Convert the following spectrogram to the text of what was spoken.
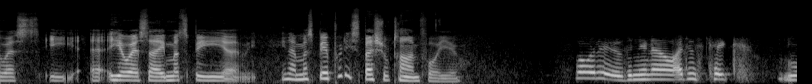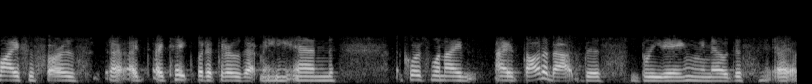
US uh, USA must be uh, you know must be a pretty special time for you. Well, it is, and you know, I just take life as far as I, I take what it throws at me, and of course, when I I thought about this breeding, you know, this uh,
